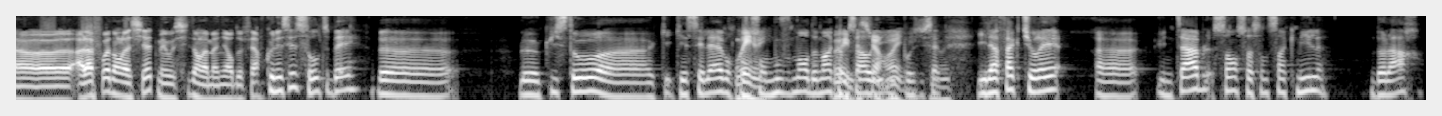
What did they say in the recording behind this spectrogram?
euh, à la fois dans l'assiette, mais aussi dans la manière de faire. Vous connaissez Salt Bay, le, le cuistot euh, qui, qui est célèbre pour Oui, son oui. mouvement de main Oui, comme ça, où sûr, il oui, pose du sel. Il a facturé euh, une table 165 000 dollars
